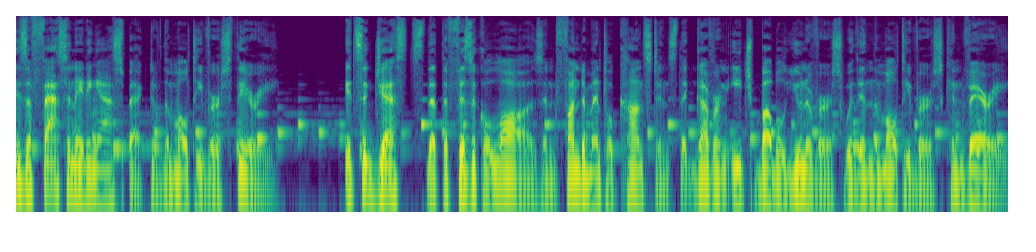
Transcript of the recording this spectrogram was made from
is a fascinating aspect of the multiverse theory. It suggests that the physical laws and fundamental constants that govern each bubble universe within the multiverse can vary,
